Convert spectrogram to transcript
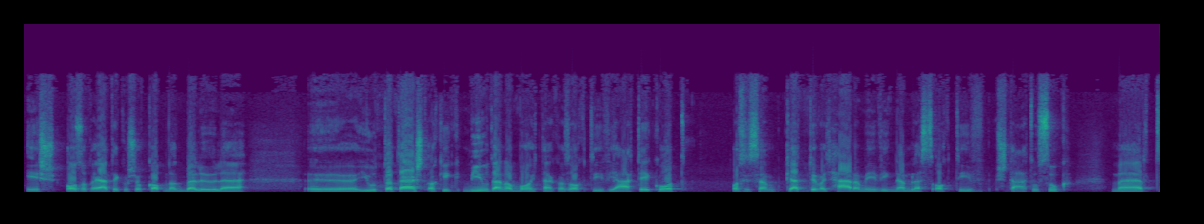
és azok a játékosok kapnak belőle ö, juttatást, akik miután abba hagyták az aktív játékot, azt hiszem kettő vagy három évig nem lesz aktív státuszuk, mert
